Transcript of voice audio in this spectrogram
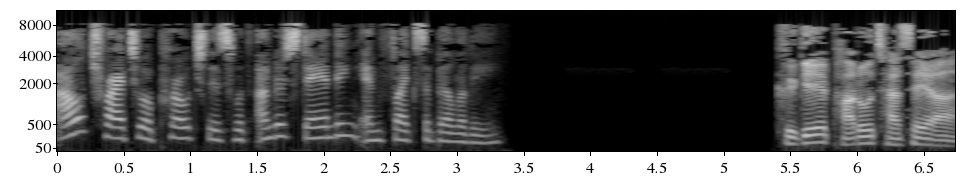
I'll try to approach this with understanding and flexibility. 그게 바로 자세야.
